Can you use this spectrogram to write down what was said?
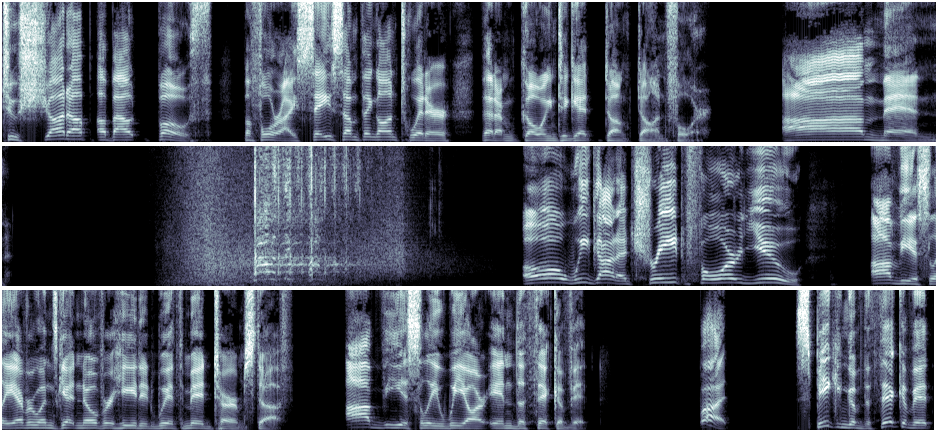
to shut up about both before I say something on Twitter that I'm going to get dunked on for. Amen. Oh, we got a treat for you. Obviously, everyone's getting overheated with midterm stuff. Obviously, we are in the thick of it. But speaking of the thick of it,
